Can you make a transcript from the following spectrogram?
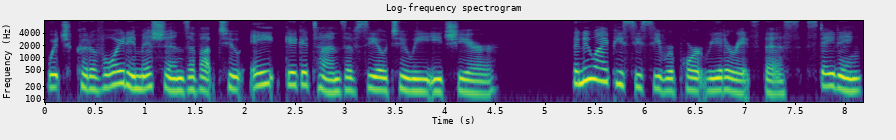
which could avoid emissions of up to 8 gigatons of CO2e each year. The new IPCC report reiterates this, stating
